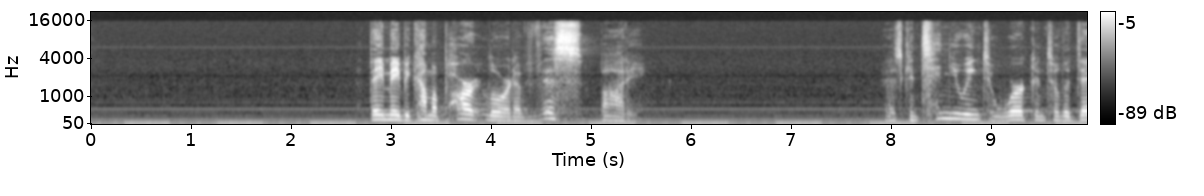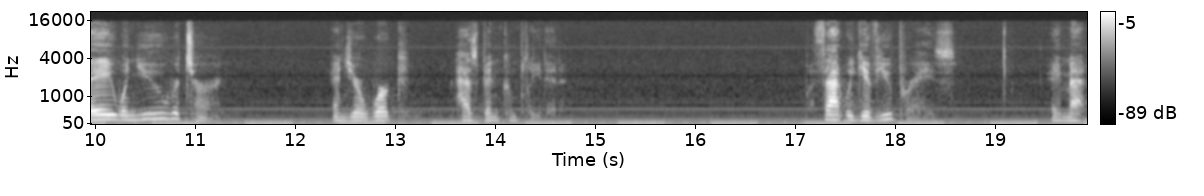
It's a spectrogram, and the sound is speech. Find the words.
They may become a part, Lord, of this body that is continuing to work until the day when you return and your work has been completed. With that, we give you praise. Amen.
